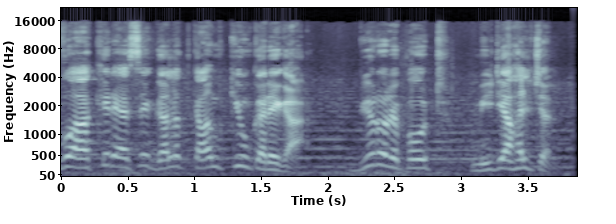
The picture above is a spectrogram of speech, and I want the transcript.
वो आखिर ऐसे गलत काम क्यों करेगा? ब्यूरो रिपोर्ट, मीडिया हलचल।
